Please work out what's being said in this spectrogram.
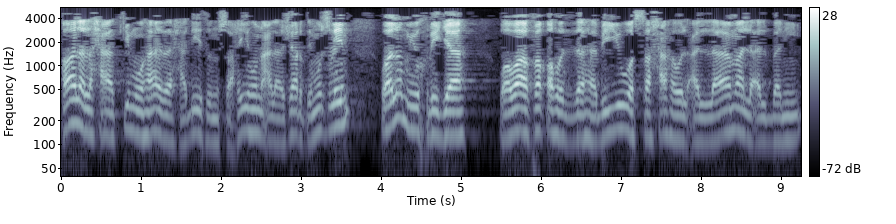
قال الحاكم هذا حديث صحيح على شرط مسلم ولم يخرجه ووافقه الذهبي وصححه العلامة الألباني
